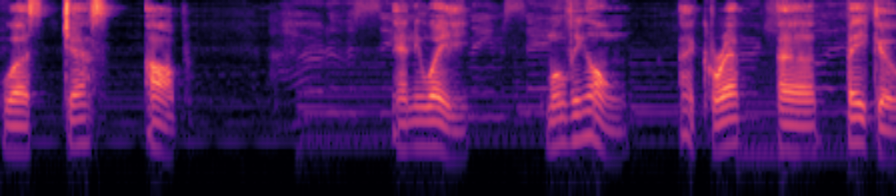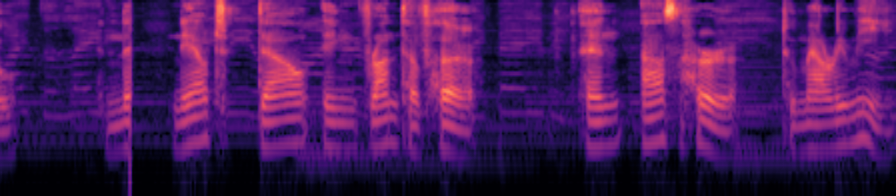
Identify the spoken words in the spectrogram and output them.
was dressed up. Anyway, moving on, I grabbed a bagel, knelt down in front of her, and asked her to marry me.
